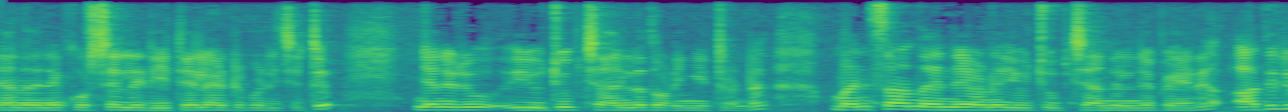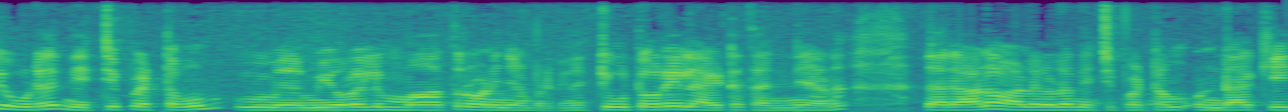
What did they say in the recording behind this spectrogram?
ഞാൻ അതിനെക്കുറിച്ചെല്ലാം ഡീറ്റെയിൽ ആയിട്ട് പഠിച്ചിട്ട് ഞാനൊരു യൂട്യൂബ് ചാനൽ തുടങ്ങിയിട്ടുണ്ട്. മൻസ തന്നെയാണ് യൂട്യൂബ് ചാനലിന്റെ പേര്. അതിലൂടെ നെറ്റിപ്പട്ടവും മ്യൂറലും മാത്രമാണ് ഞാൻ പഠിക്കുന്നത് ട്യൂട്ടോറിയലായിട്ട് തന്നെയാണ്. ധാരാളം ആളുകൾ നെറ്റിപ്പട്ടം ഉണ്ടാക്കി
